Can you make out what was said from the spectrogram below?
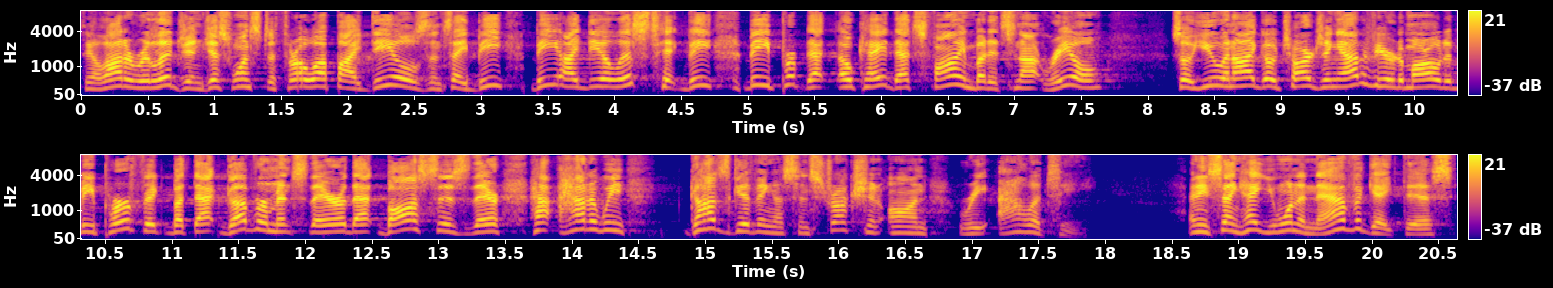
See, a lot of religion just wants to throw up ideals and say, be, be idealistic, be, be, per- that, okay, that's fine, but it's not real. So you and I go charging out of here tomorrow to be perfect, but that government's there, that boss is there. How, how do we, God's giving us instruction on reality. And he's saying, hey, you want to navigate this,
